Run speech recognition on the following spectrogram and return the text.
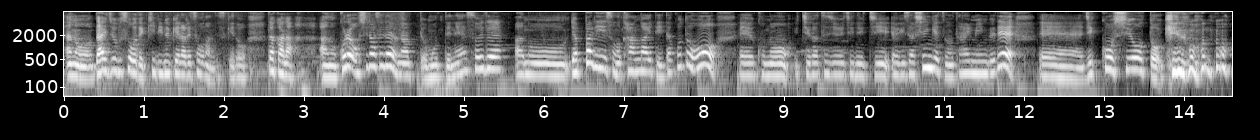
あの大丈夫そうで切り抜けられそうなんですけどだからあのこれはお知らせだよなって思ってねそれであのやっぱりその考えていたことを、えー、この1月11日ヤギ座新月のタイミングで、えー、実行しようと昨日の、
